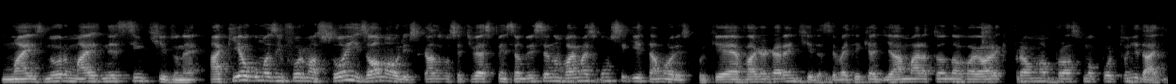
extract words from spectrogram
mais normais nesse sentido, né? Aqui algumas informações, ó, Maurício, caso você estivesse pensando isso, você não vai mais conseguir, tá, Maurício? Porque é vaga garantida. Você vai ter que adiar a Maratona de Nova York para uma próxima oportunidade.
